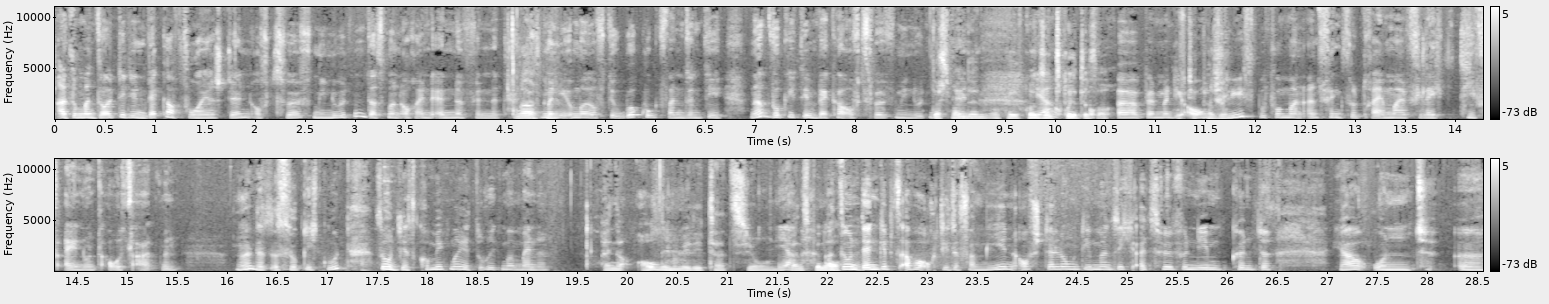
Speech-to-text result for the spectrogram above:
also man sollte den Wecker vorher stellen auf zwölf Minuten, dass man auch ein Ende findet. Ah, okay. Dass man nicht immer auf die Uhr guckt, wann sind die, ne, wirklich den Wecker auf zwölf Minuten Dass stellen. man dann, okay, konzentriert ja, das auch. Äh, wenn man die, die Augen Person. schließt, bevor man anfängt, so dreimal vielleicht tief ein- und ausatmen. Ne, das ist wirklich gut. So, und jetzt komme ich mal, jetzt suche ich mal meine eine Augenmeditation, ja. ganz genau. Also, und dann gibt es aber auch diese Familienaufstellung, die man sich als Hilfe nehmen könnte. Ja, und äh,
